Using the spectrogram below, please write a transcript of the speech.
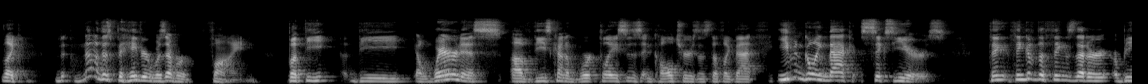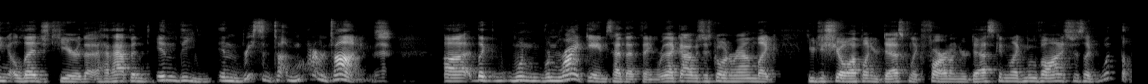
like n- none of this behavior was ever fine but the the awareness of these kind of workplaces and cultures and stuff like that even going back 6 years think think of the things that are, are being alleged here that have happened in the in recent time modern times. Uh like when when riot games had that thing where that guy was just going around like you just show up on your desk and like fart on your desk and like move on. It's just like what the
